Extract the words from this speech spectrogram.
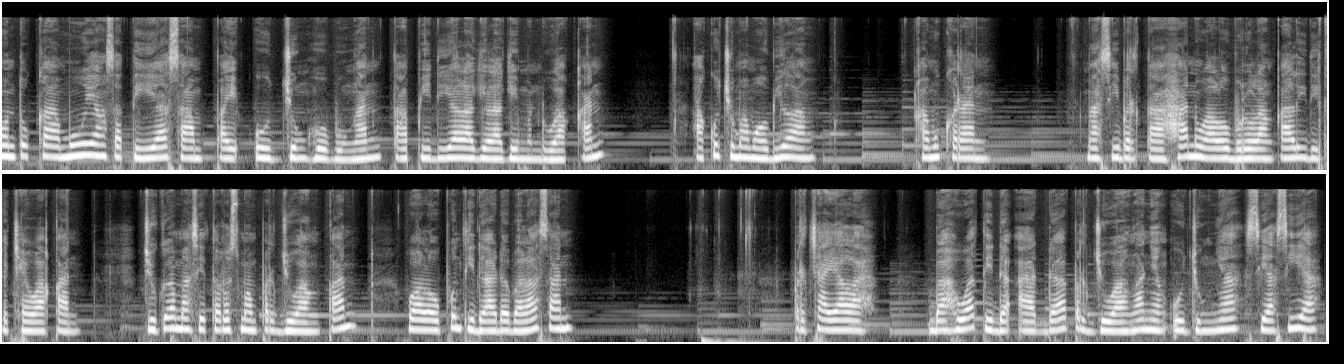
untuk kamu yang setia sampai ujung hubungan tapi dia lagi-lagi menduakan, aku cuma mau bilang, kamu keren. Masih bertahan walau berulang kali dikecewakan. Juga masih terus memperjuangkan walaupun tidak ada balasan. Percayalah bahwa tidak ada perjuangan yang ujungnya sia-sia.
